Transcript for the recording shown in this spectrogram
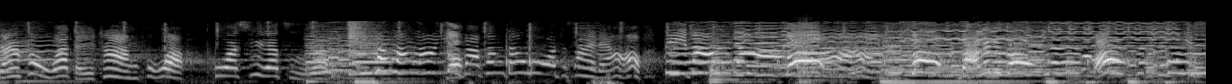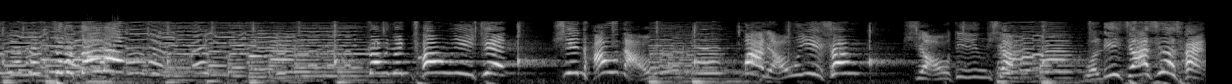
然后我给丈夫脱靴子，哐啷啷一把钢刀落着在了地上呀。走，哪来的刀？小丁香，我离家这才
